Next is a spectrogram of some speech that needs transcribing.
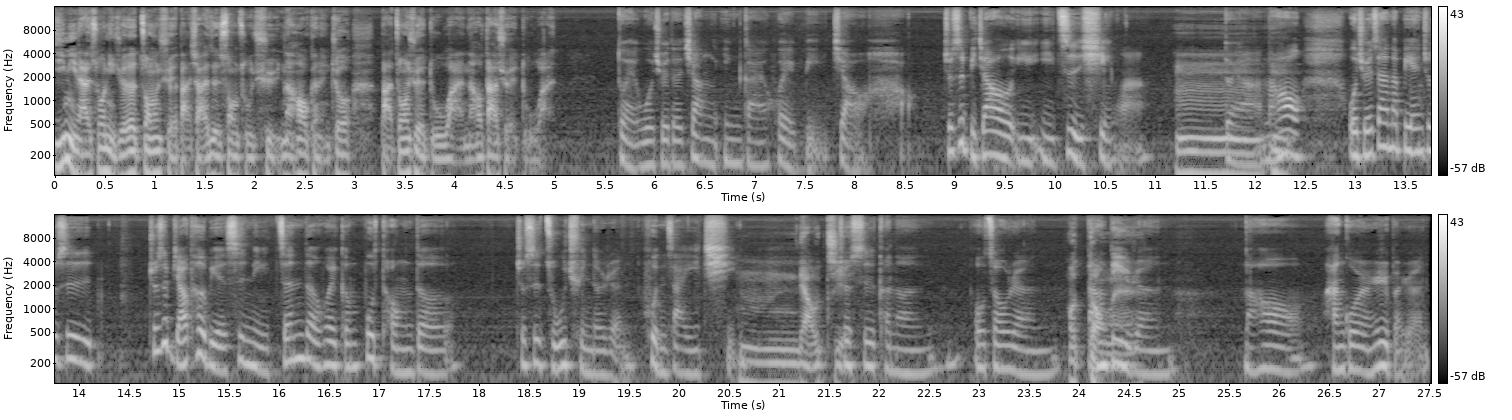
以你来说，你觉得中学把小孩子送出去，然后可能就把中学读完，然后大学读完？对，我觉得这样应该会比较好，就是比较一一致性啦。嗯，对啊。然后我觉得在那边就是就是比较特别是，你真的会跟不同的就是族群的人混在一起。嗯，了解。就是可能欧洲人、欸、当地人，然后韩国人、日本人，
